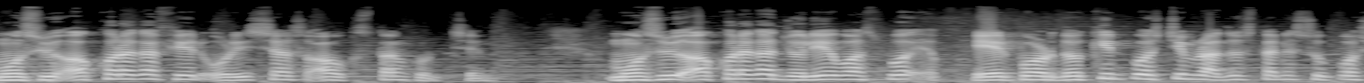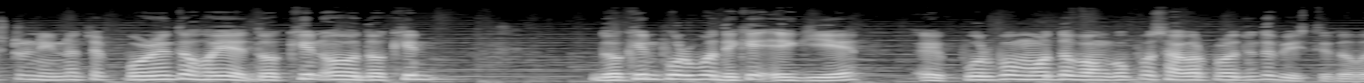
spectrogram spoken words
মৌসুমি অক্ষরেখা ফের ওড়িশা অবস্থান করছে। মৌসুমী অক্ষরেখা জলীয় বাষ্প এরপর দক্ষিণ পশ্চিম রাজস্থানে সুস্পষ্ট নিম্নচাপ পরিণত হয়ে দক্ষিণ ও দক্ষিণ দক্ষিণ পূর্ব দিকে এগিয়ে পূর্ব মধ্য বঙ্গোপসাগর পর্যন্ত বিস্তৃত।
